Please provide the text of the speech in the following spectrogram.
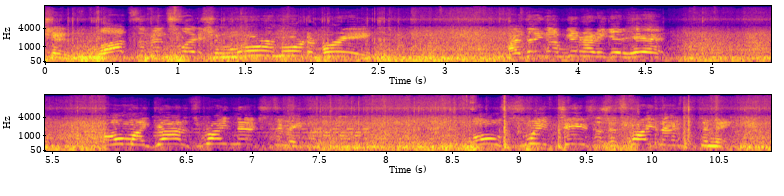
Insulation, lots of insulation, more and more debris. I think I'm getting ready to get hit. Oh my God, it's right next to me. Oh, sweet Jesus, it's right next to me.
